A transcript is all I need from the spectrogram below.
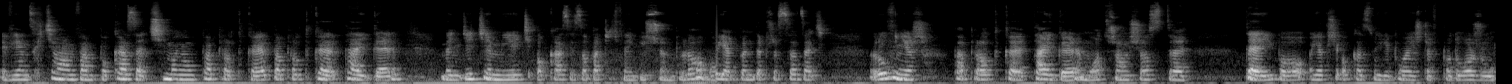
Więc chciałam Wam pokazać moją paprotkę, paprotkę Tiger. Będziecie mieć okazję zobaczyć w najbliższym vlogu, jak będę przesadzać również paprotkę Tiger, młodszą siostrę tej, bo jak się okazuje była jeszcze w podłożu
